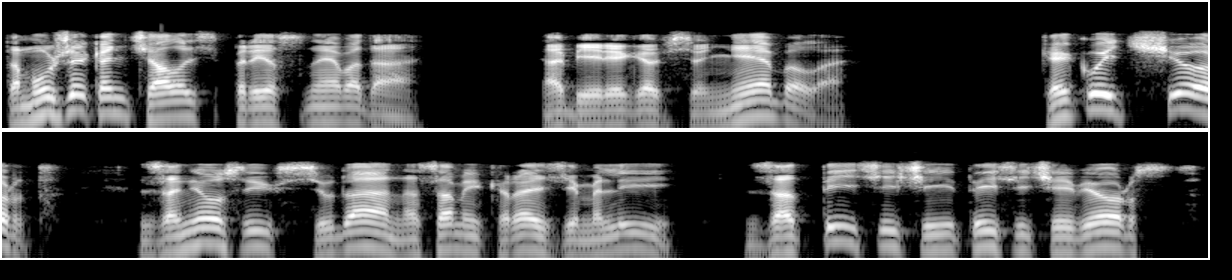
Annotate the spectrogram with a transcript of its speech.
К тому же кончалась пресная вода, а берега все не было. Какой черт занес их сюда, на самый край земли, за тысячи и тысячи верст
